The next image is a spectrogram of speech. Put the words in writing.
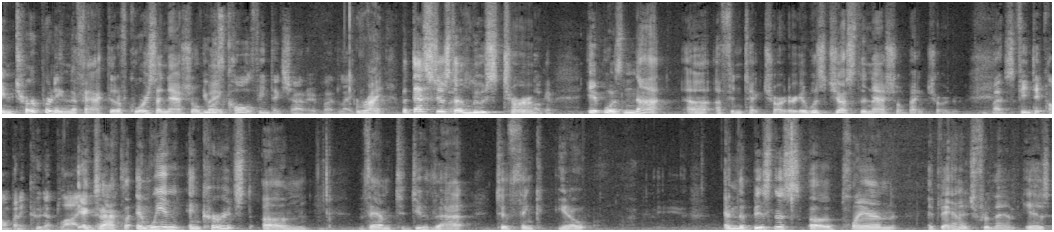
interpreting the fact that of course a national bank. it bank was called fintech charter, but like Right, but that's just a loose term. Okay. It was not uh, a fintech charter. It was just the national bank charter. But fintech company could apply. Exactly, and we en- encouraged um, them to do that. To think, you know, and the business uh, plan advantage for them is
